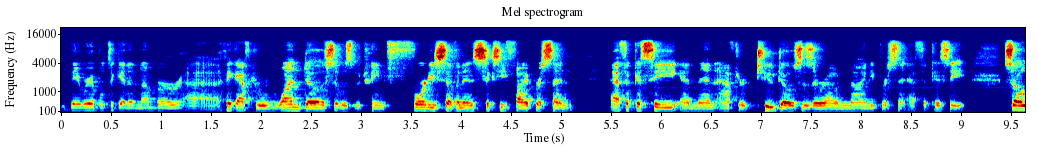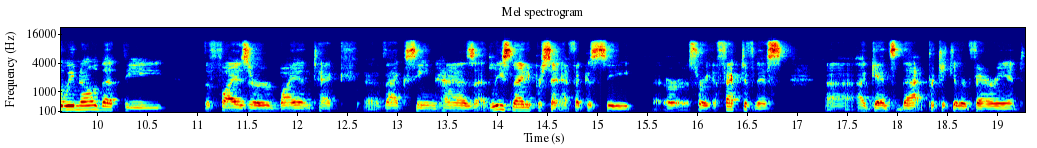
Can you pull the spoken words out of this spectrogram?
they were able to get a number, uh, I think after one dose, it was between 47 and 65% efficacy. And then after two doses, around 90% efficacy. So we know that the the Pfizer BioNTech uh, vaccine has at least 90% efficacy or sorry, effectiveness uh, against that particular variant.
